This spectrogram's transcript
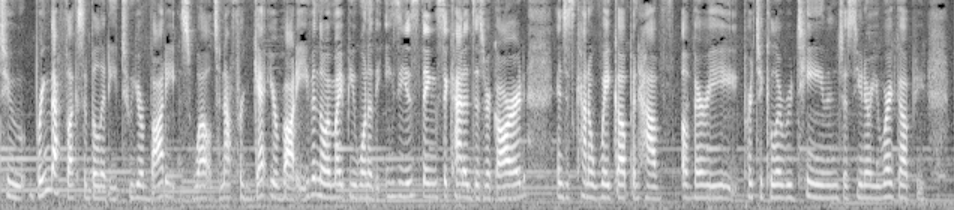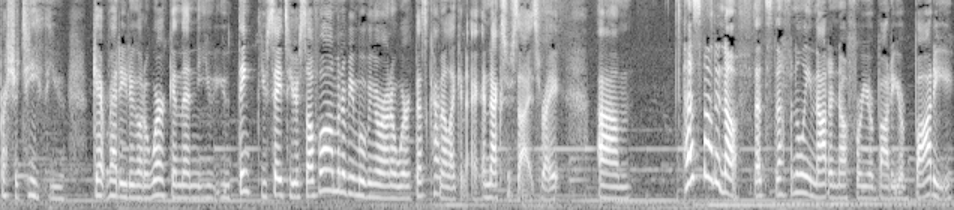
to bring that flexibility to your body as well, to not forget your body, even though it might be one of the easiest things to kind of disregard and just kind of wake up and have a very particular routine and just, you know, you wake up, you brush your teeth, you get ready to go to work, and then you, you think, you say to yourself, well, I'm going to be moving around at work. That's kind of like an, an exercise, right? Um, that's not enough. That's definitely not enough for your body. Your body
